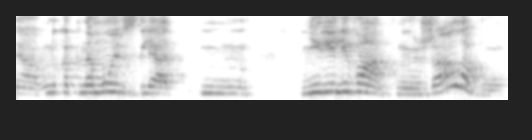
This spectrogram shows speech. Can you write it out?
а, ну, как на мой взгляд, нерелевантную жалобу,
